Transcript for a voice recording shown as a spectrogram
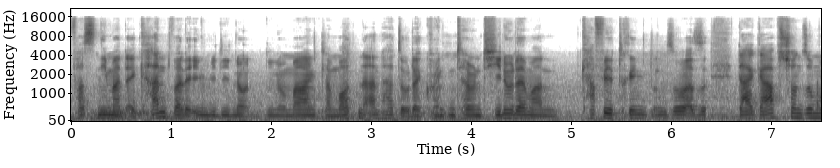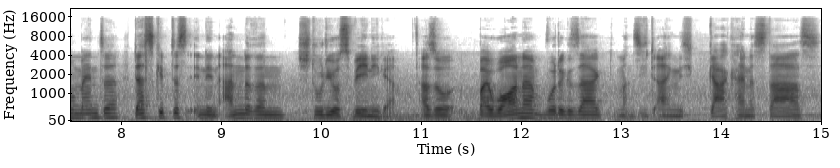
fast niemand erkannt, weil er irgendwie die, die normalen Klamotten anhatte. Oder Quentin Tarantino, der mal einen Kaffee trinkt und so. Also da gab es schon so Momente. Das gibt es in den anderen Studios weniger. Also bei Warner wurde gesagt, man sieht eigentlich gar keine Stars.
